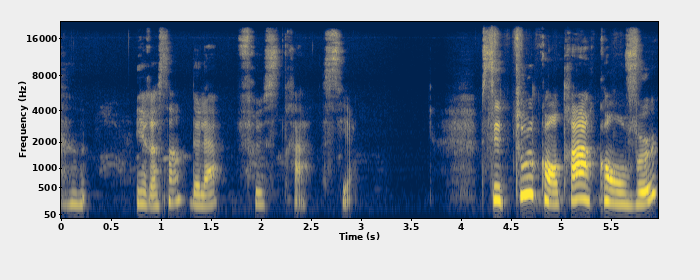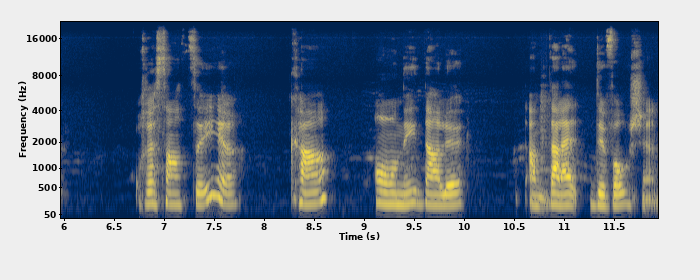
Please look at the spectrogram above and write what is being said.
il ressent de la frustration. C'est tout le contraire qu'on veut ressentir quand on est dans, le, dans la devotion.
